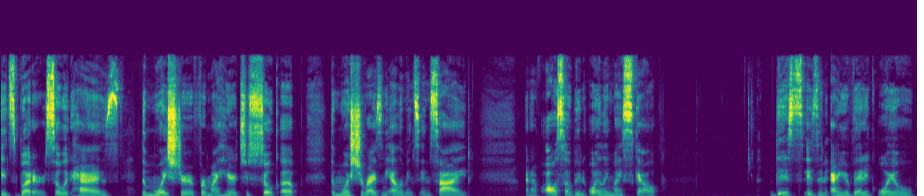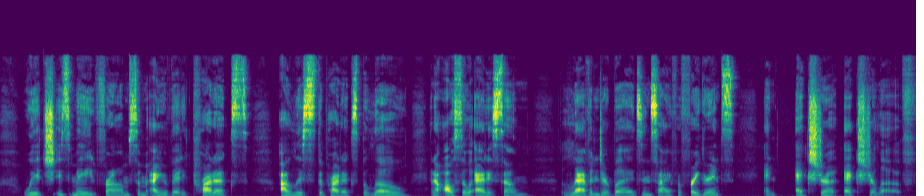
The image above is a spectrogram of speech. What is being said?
it's butter. So it has the moisture for my hair to soak up the moisturizing elements inside. And I've also been oiling my scalp. This is an Ayurvedic oil which is made from some Ayurvedic products. I'll list the products below. And I also added some lavender buds inside for fragrance and extra, extra love.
